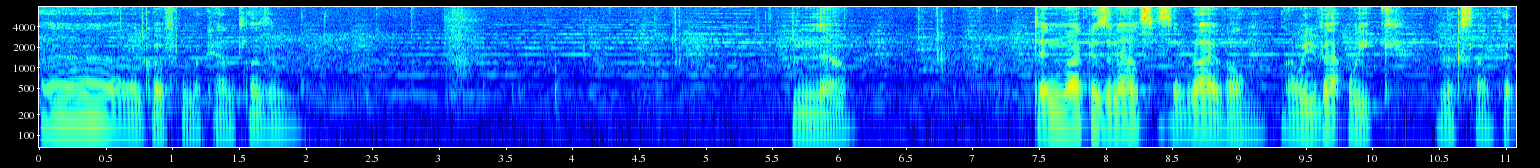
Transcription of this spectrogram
Uh, we'll go for mercantilism. No. Denmark has announced as arrival. Are we that weak? Looks like it.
